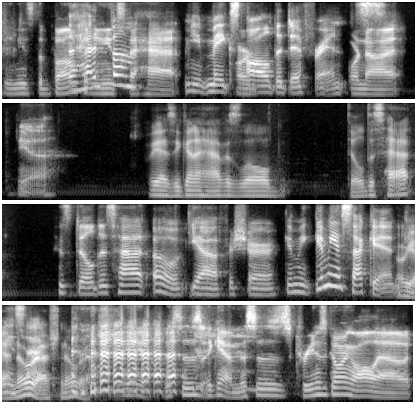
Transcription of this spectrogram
he needs the bump head and he needs the hat. He makes Or- all the difference. Or not. Yeah. Oh, yeah, is he gonna have his little Dildis hat? His Dilda's hat. Oh yeah, for sure. Give me give me a second. Oh Give yeah, no sec. rush, no rush. Yeah, this is again, this is Karina's going all out.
